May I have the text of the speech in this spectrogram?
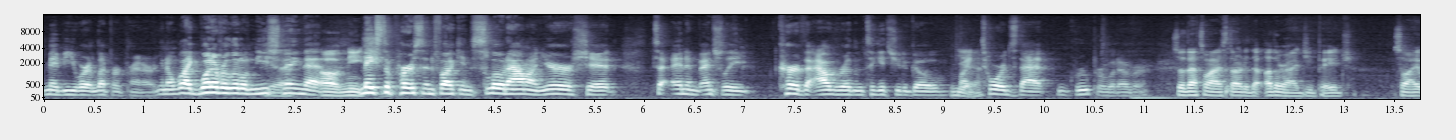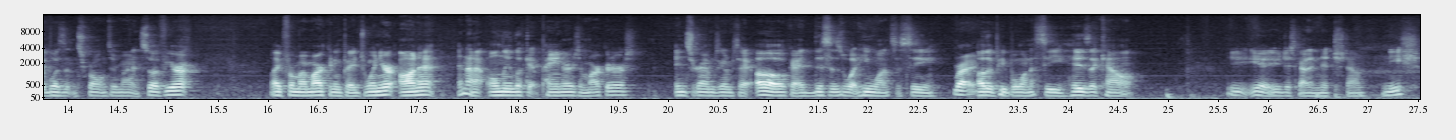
maybe you were a leopard printer. You know, like whatever little niche Yeah. thing that Oh, niche. makes the person fucking slow down on your shit to and eventually curve the algorithm to get you to go like Yeah. towards that group or whatever. So that's why I started the other IG page, so I wasn't scrolling through mine. So if you're, like, for my marketing page, when you're on it, and I only look at painters and marketers, Instagram's gonna say, "Oh, okay, this is what he wants to see." Right. Other people want to see his account. You, yeah, you just gotta niche down. Niche.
